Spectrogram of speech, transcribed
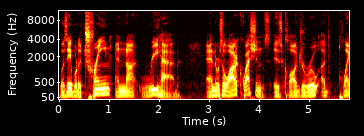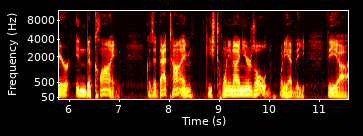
was able to train and not rehab. And there was a lot of questions. Is Claude Giroux a player in decline? Because at that time, he's 29 years old when he had the the uh,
